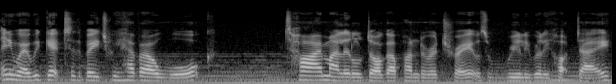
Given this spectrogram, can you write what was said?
Anyway, we get to the beach, we have our walk, tie my little dog up under a tree. It was a really really hot day,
